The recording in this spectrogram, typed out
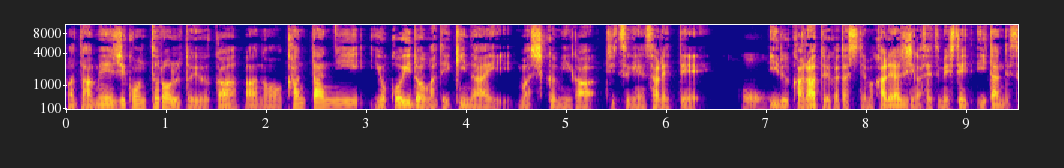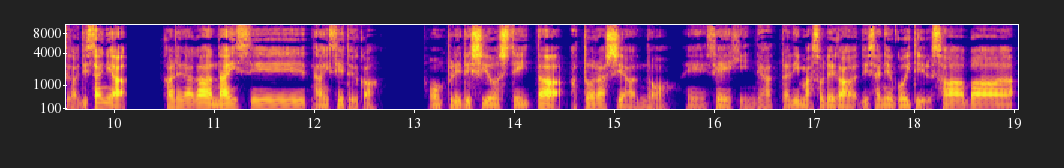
まあ、ダメージコントロールというか、あの、簡単に横移動ができない、まあ、仕組みが実現されているからという形で、まあ、彼ら自身が説明していたんですが、実際には彼らが内製、内製というか、オンプレで使用していたアトラシアンの、えー製品であったり、まあ、それが実際に動いているサーバ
